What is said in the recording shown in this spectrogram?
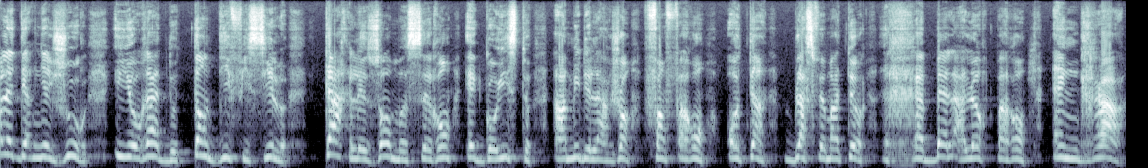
les derniers jours, il y aura de temps difficiles car les hommes seront égoïstes, amis de l'argent, fanfarons, hautains, blasphémateurs, rebelles à leurs parents, ingrats,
